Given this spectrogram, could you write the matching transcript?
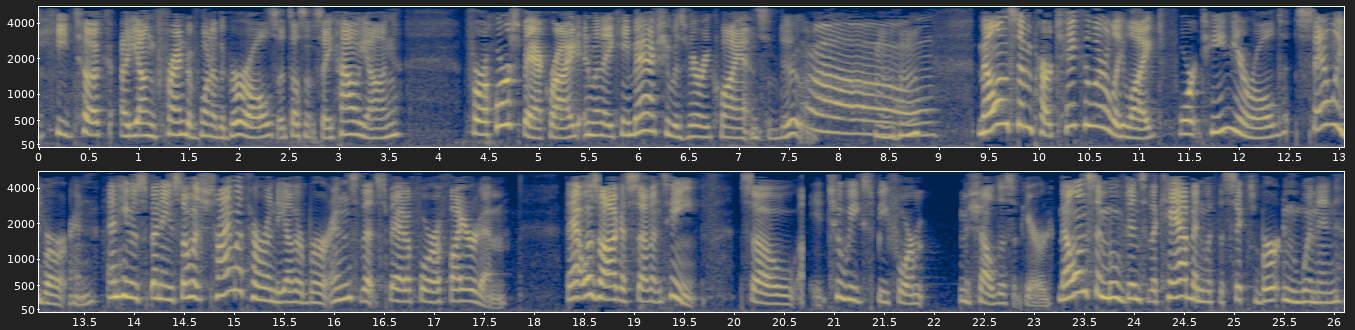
he took a young friend of one of the girls, it doesn't say how young, for a horseback ride, and when they came back, she was very quiet and subdued. Oh. Mm-hmm. Melanson particularly liked 14 year old Sally Burton, and he was spending so much time with her and the other Burtons that Spadafora fired him. That was August 17th, so two weeks before Michelle disappeared. Melanson moved into the cabin with the six Burton women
